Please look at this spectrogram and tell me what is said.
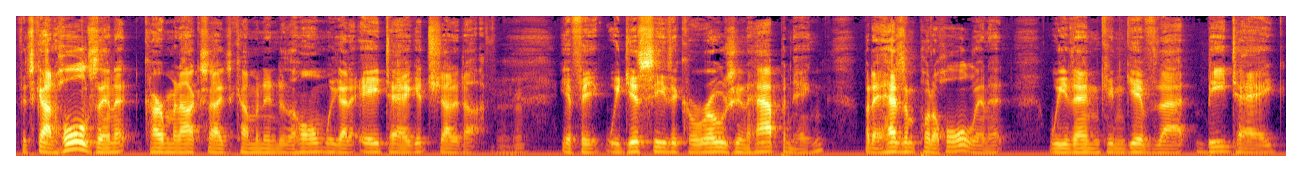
If it's got holes in it, carbon monoxide's coming into the home. We got to A tag it, shut it off. Mm-hmm. If it, we just see the corrosion happening, but it hasn't put a hole in it, we then can give that B tag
